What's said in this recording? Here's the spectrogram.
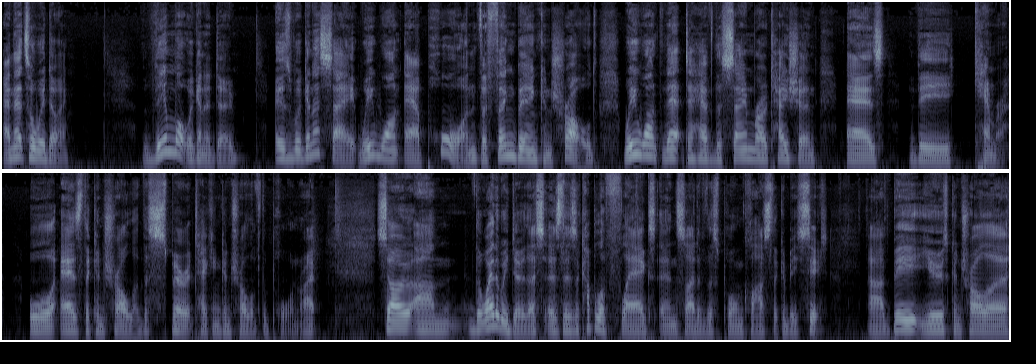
And that's all we're doing. Then what we're going to do is we're going to say we want our pawn, the thing being controlled, we want that to have the same rotation as the camera or as the controller, the spirit taking control of the pawn, right? So um, the way that we do this is there's a couple of flags inside of this pawn class that can be set. Uh, B, use controller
